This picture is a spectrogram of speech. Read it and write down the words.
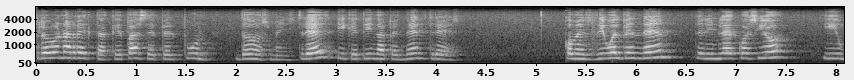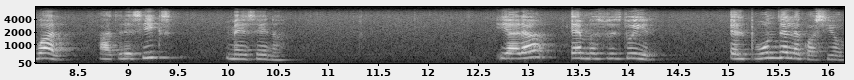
Troba una recta que passe pel punt 2 menys 3 i que tinga pendent 3. Com ens diu el pendent, tenim l'equació igual a 3x més n. I ara hem de substituir el punt de l'equació.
